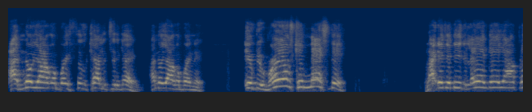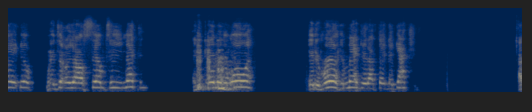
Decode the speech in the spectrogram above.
I know y'all gonna bring physicality to the game. I know y'all gonna bring that. If the Rams can match that, like they just did the last game y'all played them, when they took on y'all 17 nothing, and you played them and won, if the Rams can match it, I think they got you. I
